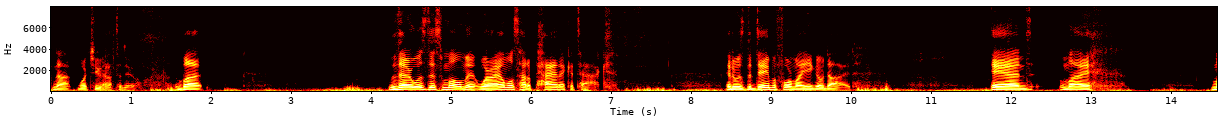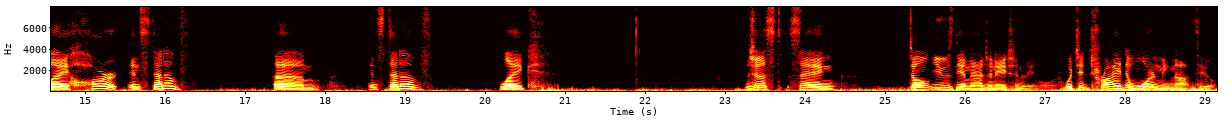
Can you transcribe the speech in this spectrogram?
not what you have to do. But there was this moment where I almost had a panic attack it was the day before my ego died. And my my heart instead of um instead of like just saying don't use the imagination anymore, which it tried to warn me not to,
